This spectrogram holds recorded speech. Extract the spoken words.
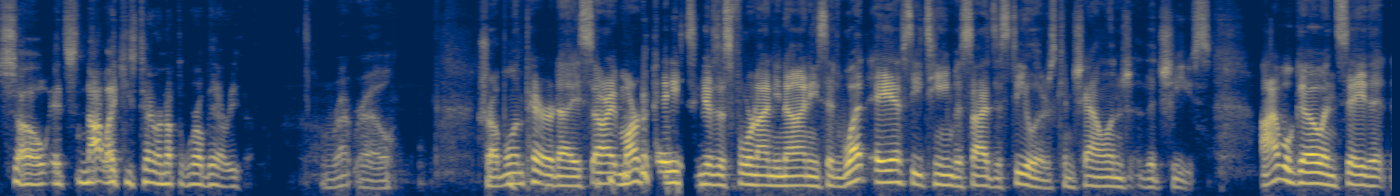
So it's not like he's tearing up the world there either. Retro. Trouble in paradise. All right, Mark Pace gives us 499. He said, What AFC team besides the Steelers can challenge the Chiefs? I will go and say that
